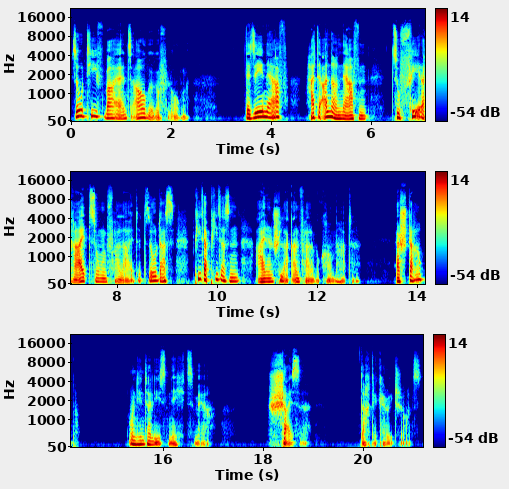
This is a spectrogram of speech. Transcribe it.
So tief war er ins Auge geflogen. Der Sehnerv hatte andere Nerven zu Fehlreizungen verleitet, so dass Peter Peterson einen Schlaganfall bekommen hatte. Er starb und hinterließ nichts mehr. Scheiße, dachte Carrie Jones.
